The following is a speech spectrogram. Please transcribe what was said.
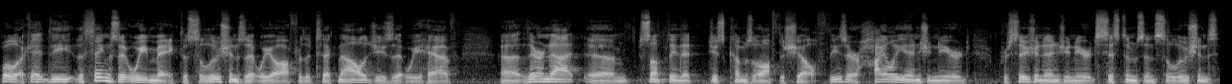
Well, look, eh, the, the things that we make, the solutions that we offer, the technologies that we have, uh, they're not um, something that just comes off the shelf. These are highly engineered, precision engineered systems and solutions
